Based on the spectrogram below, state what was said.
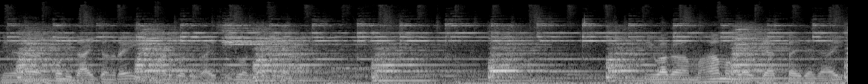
ನೀವೆಲ್ಲ ಅಂದ್ಕೊಂಡಿದ್ದಾಯ್ತು ಅಂದರೆ ಈಗ ಮಾಡ್ಬೋದು ಗಾಯ್ಸ್ ಇದು ಒಂದು ಇವಾಗ ಮಹಾಮಂಗಳಾರತಿ ಆಗ್ತಾ ಇದೆ ಗಾಯ್ಸ್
